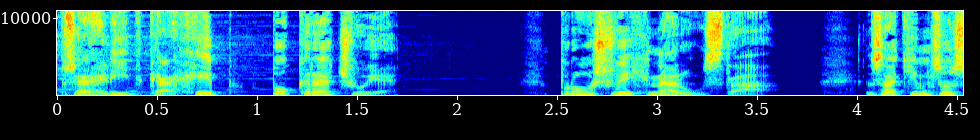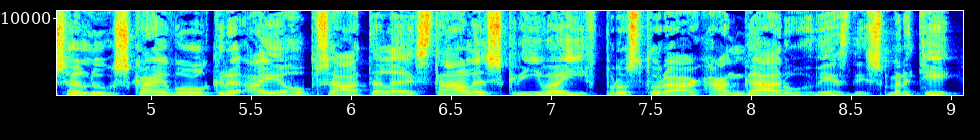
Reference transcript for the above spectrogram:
Přehlídka chyb pokračuje. Průšvih narůstá. Zatímco se Luke Skywalker a jeho přátelé stále skrývají v prostorách hangáru Hvězdy smrti,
